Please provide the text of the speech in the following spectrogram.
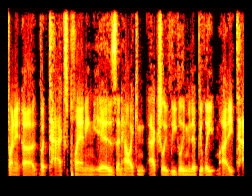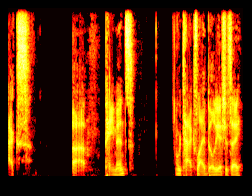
uh, what tax planning is and how I can actually legally manipulate my tax uh, payments or tax liability, I should say.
